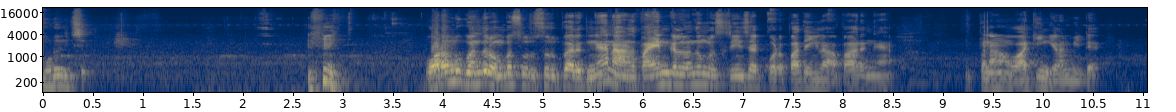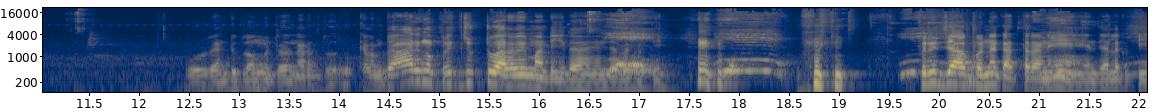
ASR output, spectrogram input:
முடிஞ்சுச்சு. உடம்புக்கு வந்து ரொம்ப சுறுசுறுப்பாக இருக்குங்க. நான் அந்த பயன்கள் வந்து உங்களுக்கு ஸ்க்ரீன்ஷாட் போட பார்த்தீங்களா பாருங்க. இப்போ நான் வாக்கிங் கிளம்பிட்டேன். ஒரு ரெண்டு கிலோமீட்டர் நடந்துட்டு வருவோம். கிளம்பி யாருங்க ஃப்ரிட்ஜ் விட்டு வரவே மாட்டேங்குதா? என் ஜல்லக்குட்டி ஃப்ரிட்ஜ் ஆஃப் பண்ண கத்துறானே என் ஜல்லக்குட்டி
